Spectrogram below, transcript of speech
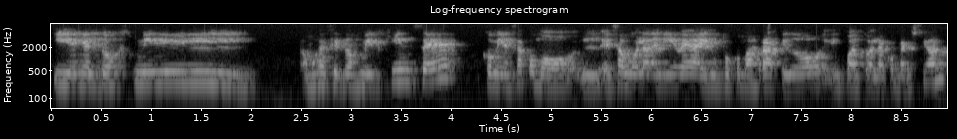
Y en el 2000, vamos a decir 2015, comienza como esa bola de nieve a ir un poco más rápido en cuanto a la conversión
